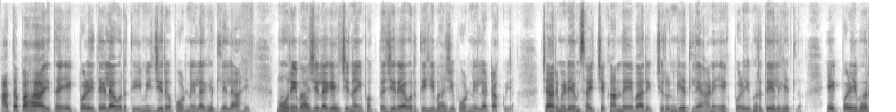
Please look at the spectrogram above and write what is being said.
आता पहा इथं एक पळी तेलावरती मी जिरं फोडणीला घेतलेलं आहे. मोहरी भाजीला घ्यायची नाही फक्त जिऱ्यावरती ही भाजी फोडणीला टाकूया. चार मिडियम साईजचे कांदे बारीक चिरून घेतले आणि एक पळीभर तेल घेतलं. एक पळीभर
